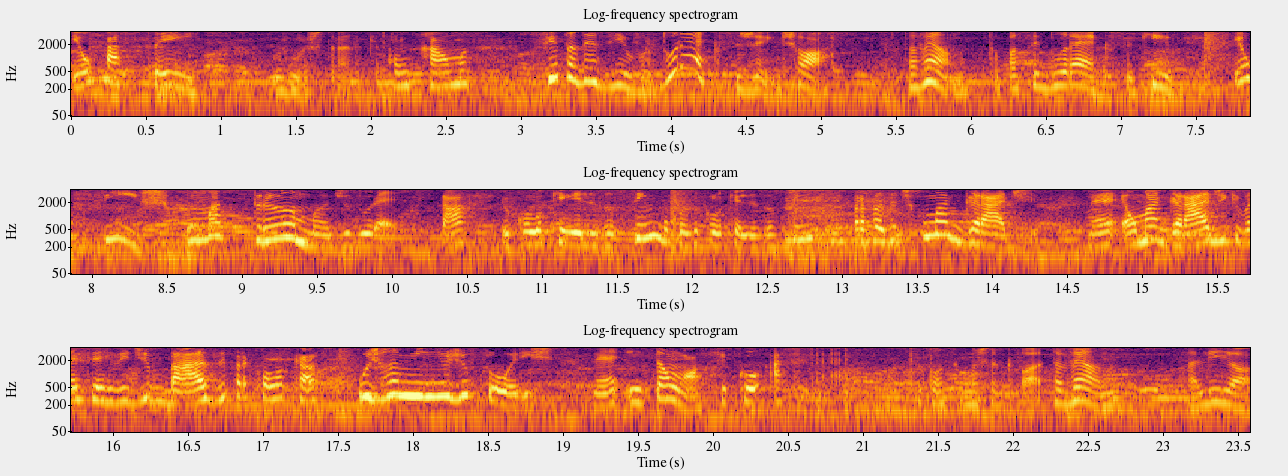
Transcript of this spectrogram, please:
Eu passei, vou mostrar aqui com calma, fita adesiva, durex, gente, ó. Tá vendo? Que eu passei durex aqui. Eu fiz uma trama de durex, tá? Eu coloquei eles assim, depois eu coloquei eles assim, para fazer tipo uma grade, né? É uma grade que vai servir de base para colocar os raminhos de flores, né? Então, ó, ficou assim. Você consegue mostrar? Ó, tá vendo? Ali, ó.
